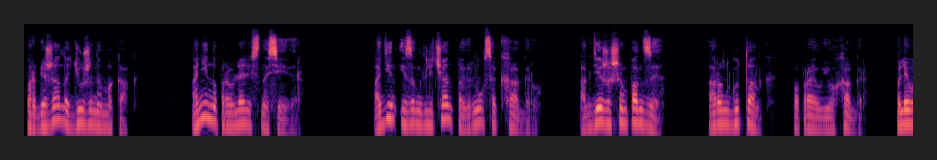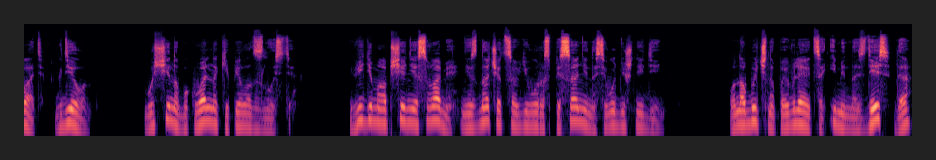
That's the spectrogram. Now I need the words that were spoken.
пробежала дюжина макак. Они направлялись на север. Один из англичан повернулся к Хаггару. «А где же шимпанзе?» «Орангутанг», — поправил его Хаггар. «Плевать, где он?» Мужчина буквально кипел от злости. Видимо, общение с вами не значится в его расписании на сегодняшний день. Он обычно появляется именно здесь, да?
